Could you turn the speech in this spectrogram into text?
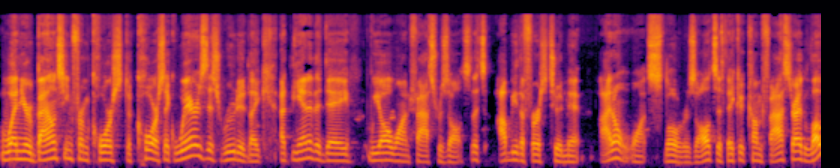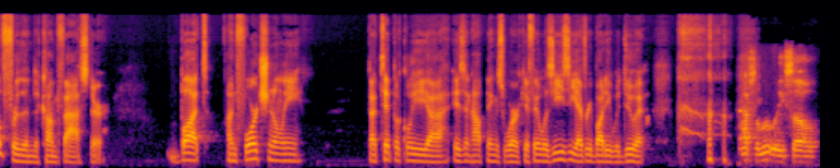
when you're bouncing from course to course, like where is this rooted? Like at the end of the day, we all want fast results. Let's I'll be the first to admit I don't want slow results. If they could come faster, I'd love for them to come faster. But unfortunately, that typically uh, isn't how things work. If it was easy, everybody would do it. Absolutely. So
